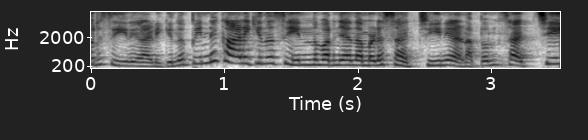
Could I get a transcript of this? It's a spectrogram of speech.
ഒരു സീൻ കാണിക്കുന്നു. പിന്നെ കാണിക്കുന്ന സീൻ എന്ന് പറഞ്ഞാൽ നമ്മുടെ സച്ചിനെയാണ്. അപ്പം സച്ചി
